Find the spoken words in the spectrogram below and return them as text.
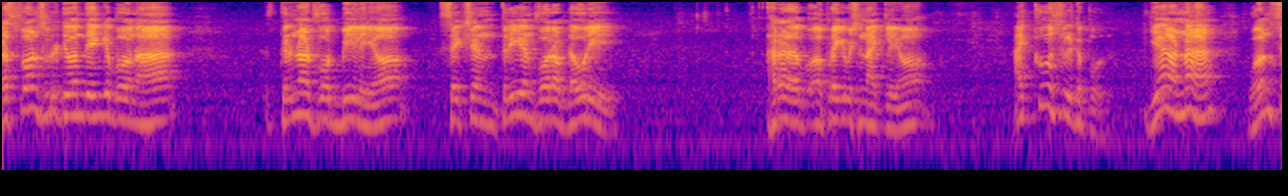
ரெஸ்பான்சிபிலிட்டி வந்து எங்கே போகுதுன்னா த்ரீ நாட் ஃபோர் பிலையும் section three and four of dowry ஹர ப்ரொகிபிஷன் ஆக்ட்லேயும் அக்யூஸ் கிட்ட போகுது. ஏன்னா ஒன்ஸ்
